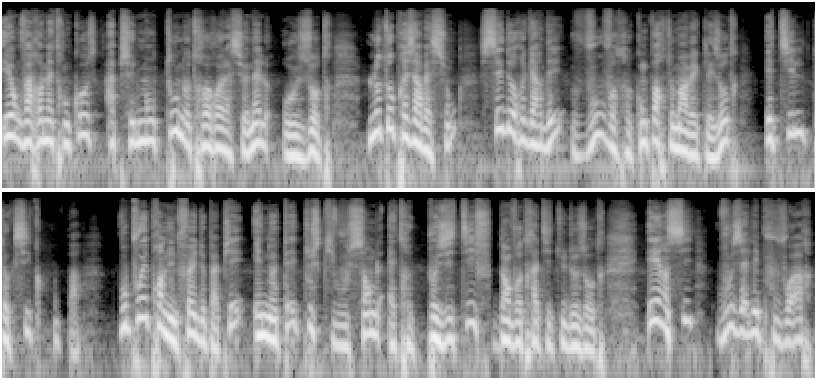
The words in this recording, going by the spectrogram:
et on va remettre en cause absolument tout notre relationnel aux autres. L'autopréservation, c'est de regarder, vous, votre comportement avec les autres, est-il toxique ou pas? Vous pouvez prendre une feuille de papier et noter tout ce qui vous semble être positif dans votre attitude aux autres. Et ainsi, vous allez pouvoir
